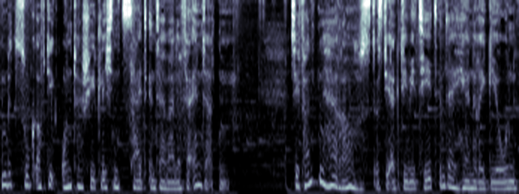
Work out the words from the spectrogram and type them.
in Bezug auf die unterschiedlichen Zeitintervalle veränderten. Sie fanden heraus, dass die Aktivität in der Hirnregion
